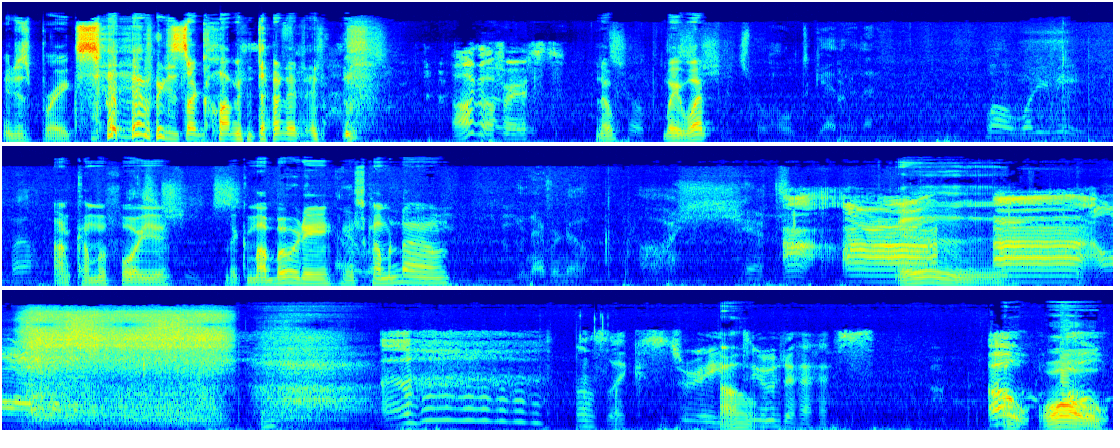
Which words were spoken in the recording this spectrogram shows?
It just breaks. we just start climbing down it. I'll go first. Nope. Wait, what? sheets will hold together then. Well, what do you mean? Well, I'm coming for you. Look at my booty. It's coming down. You never know. Oh shit. Ah. I was like straight Oh. dude ass. Oh, Whoa.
